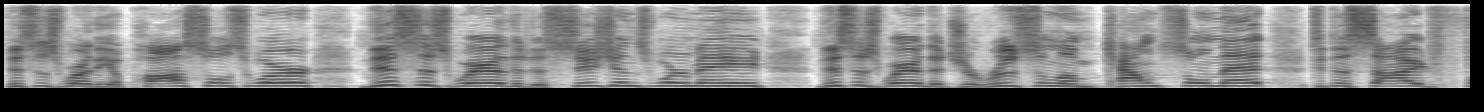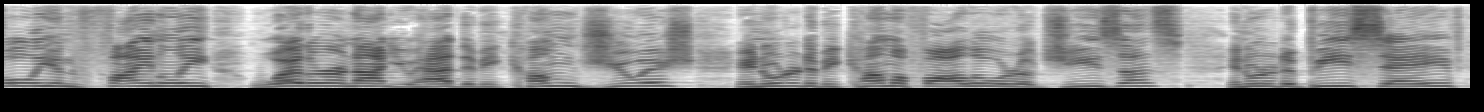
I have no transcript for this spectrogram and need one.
This is where the apostles were. This is where the decisions were made. This is where the Jerusalem council met to decide fully and finally whether or not you had to become Jewish in order to become a follower of Jesus, in order to be saved.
